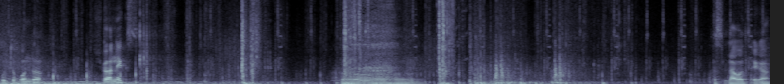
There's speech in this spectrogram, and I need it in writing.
Gute Runde. Ich höre nix. Oh. Das ist laut, Digga.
